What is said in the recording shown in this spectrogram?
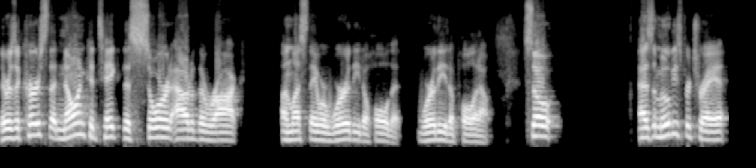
There was a curse that no one could take this sword out of the rock unless they were worthy to hold it, worthy to pull it out. So, as the movies portray it,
